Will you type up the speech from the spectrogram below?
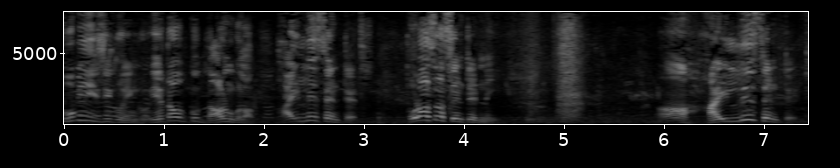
खूब ही इजी गोइंग ये तो खूब दारुण गुलाब हाईली सेंटेड थोड़ा सा सेंटेड नहीं हाईली सेंटेड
